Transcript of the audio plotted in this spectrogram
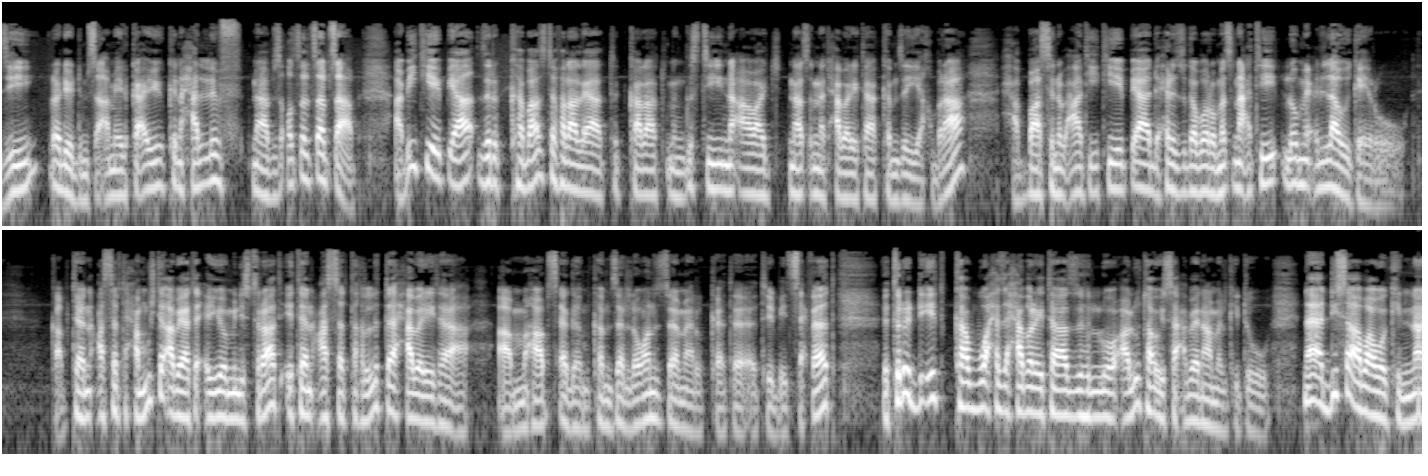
እዚ ረድዮ ድምፂ ኣሜሪካ እዩ ክንሓልፍ ናብ ዝቕፅል ፀብፃብ ኣብ ኢትዮጵያ ዝርከባ ዝተፈላለያ ትካላት መንግስቲ ንኣዋጅ ናጽነት ሓበሬታ ከም ዘየኽብራ ሓባሲ ንብዓት ኢትዮጵያ ድሕሪ ዝገበሮ መጽናዕቲ ሎሚ ዕላዊ ገይሩ። ካብተን 15 ኣብያተ ዕዮ ሚኒስትራት እተን 12 ሓበሬታ ኣብ ምሃብ ጸገም ከም ዘለዎን ዘመልከተ እቲ ቤት ጽሕፈት እቲ ርድኢት ካብ ዋሕዚ ሓበሬታ ዝህሉ ኣሉታዊ ሳዕበን ኣመልኪቱ ናይ ኣዲስ ኣበባ ወኪልና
